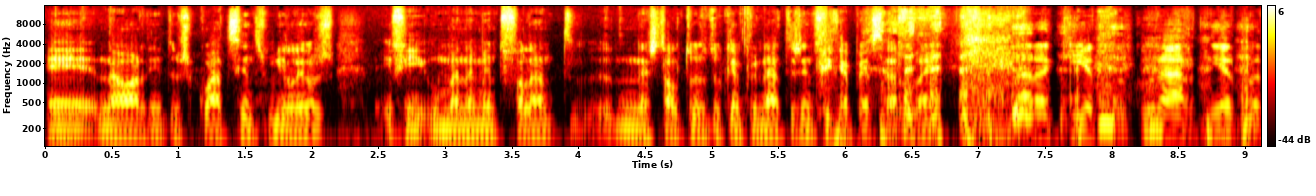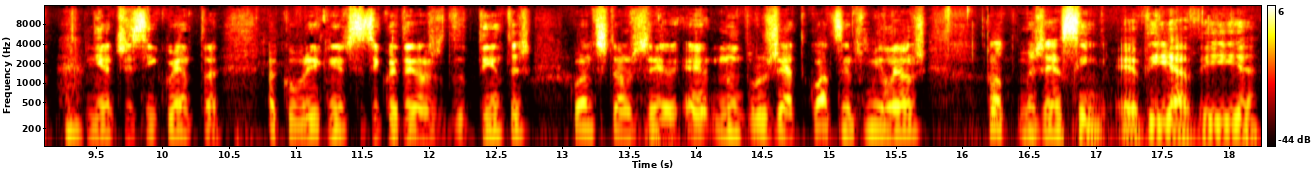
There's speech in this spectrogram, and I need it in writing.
eh, na ordem dos 400 mil euros, enfim, humanamente falando, nesta altura do campeonato, a gente fica a pensar, bem, estar aqui a procurar dinheiro para 550, para cobrir 550 euros de tintas, quando estamos eh, eh, num projeto de 400 mil euros, pronto, mas é assim, é dia a dia,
